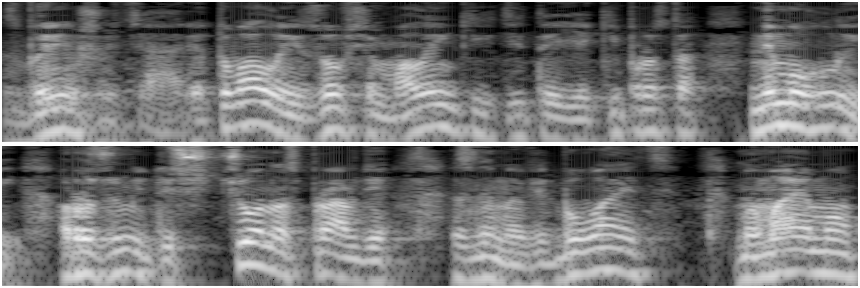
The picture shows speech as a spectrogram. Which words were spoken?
зберіг життя. Рятували і зовсім маленьких дітей, які просто не могли розуміти, що насправді з ними відбувається. Ми маємо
